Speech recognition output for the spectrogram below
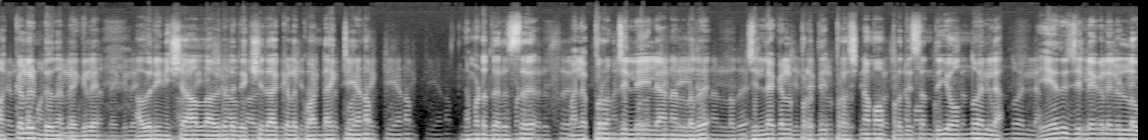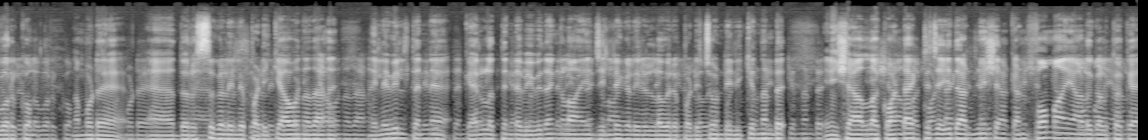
മക്കളുണ്ട് എന്നുണ്ടെങ്കിൽ അവർ ഇൻഷാല്ല അവരുടെ രക്ഷിതാക്കളെ കോണ്ടാക്ട് ചെയ്യണം. നമ്മുടെ ദർസ് മലപ്പുറം ജില്ലയിലാണുള്ളത്. ജില്ലകൾ പ്രതി പ്രശ്നമോ പ്രതിസന്ധിയോ ഒന്നുമല്ല. ഏത് ജില്ലകളിലുള്ളവർക്കും നമ്മുടെ ദർസുകളിൽ പഠിക്കാവുന്നതാണ്. നിലവിൽ തന്നെ കേരളത്തിന്റെ വിവിധങ്ങളായ ജില്ലകളിലുള്ളവർ പഠിച്ചുകൊണ്ടിരിക്കുന്നുണ്ട്. ഇൻഷാല്ല കോണ്ടാക്ട് ചെയ്ത് അഡ്മിഷൻ കൺഫേം ആയ ആളുകൾക്കൊക്കെ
